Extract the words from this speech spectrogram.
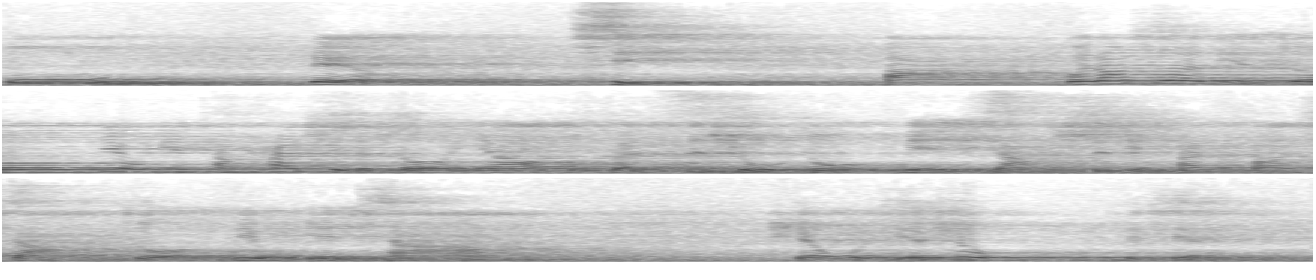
五六七八，回到十二点钟，第五面墙开始的时候，一样左转四十五度，面向十点半的方向做第五面墙，全舞结束，谢谢。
